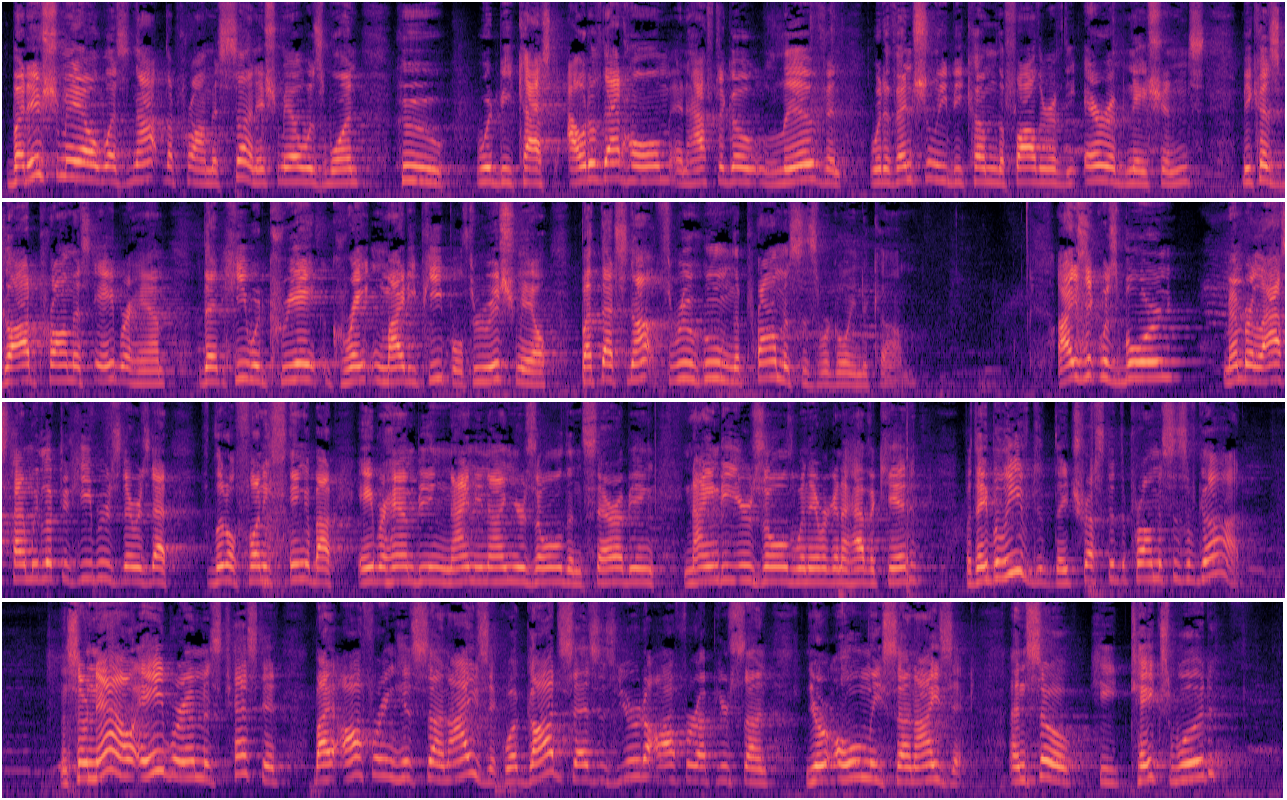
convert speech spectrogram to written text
But Ishmael was not the promised son. Ishmael was one who would be cast out of that home and have to go live and would eventually become the father of the Arab nations because God promised Abraham that he would create great and mighty people through Ishmael, but that's not through whom the promises were going to come. Isaac was born. Remember last time we looked at Hebrews, there was that little funny thing about Abraham being 99 years old and Sarah being 90 years old when they were going to have a kid. But they believed, they trusted the promises of God. And so now Abraham is tested by offering his son Isaac. What God says is you're to offer up your son, your only son Isaac. And so he takes wood,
